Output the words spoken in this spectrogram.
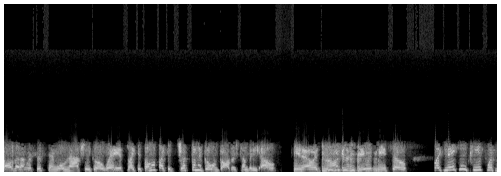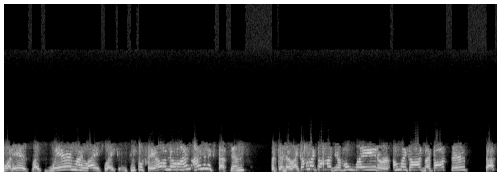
all that I'm resisting will naturally go away. It's like, it's almost like it's just going to go and bother somebody else. You know, it's not going to stay with me. So, like making peace with what is, like where in my life, like people say, oh no, I'm, I'm in acceptance. But then they're like, oh my God, you're home late or, oh my God, my boss this. That's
